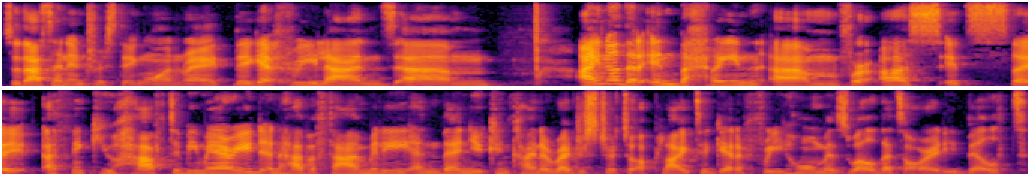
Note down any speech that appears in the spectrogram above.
So that's an interesting one, right? They get free lands. Um, I know that in Bahrain, um, for us, it's like I think you have to be married and have a family, and then you can kind of register to apply to get a free home as well that's already built.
